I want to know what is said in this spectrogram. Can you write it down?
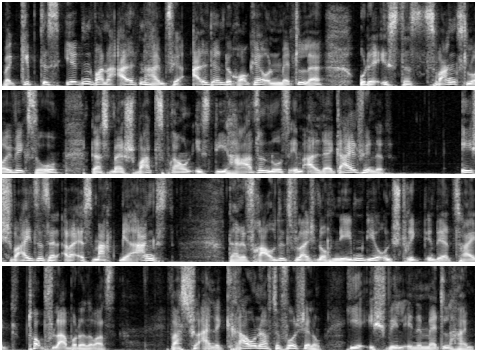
Weil Gibt es irgendwann ein Altenheim für alternde Rocker und Metaler oder ist das zwangsläufig so, dass man schwarzbraun ist, die Haselnuss im Alter geil findet? Ich weiß es nicht, aber es macht mir Angst. Deine Frau sitzt vielleicht noch neben dir und strickt in der Zeit Topflab oder sowas. Was für eine grauenhafte Vorstellung. Hier, ich will in ein Metalheim.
